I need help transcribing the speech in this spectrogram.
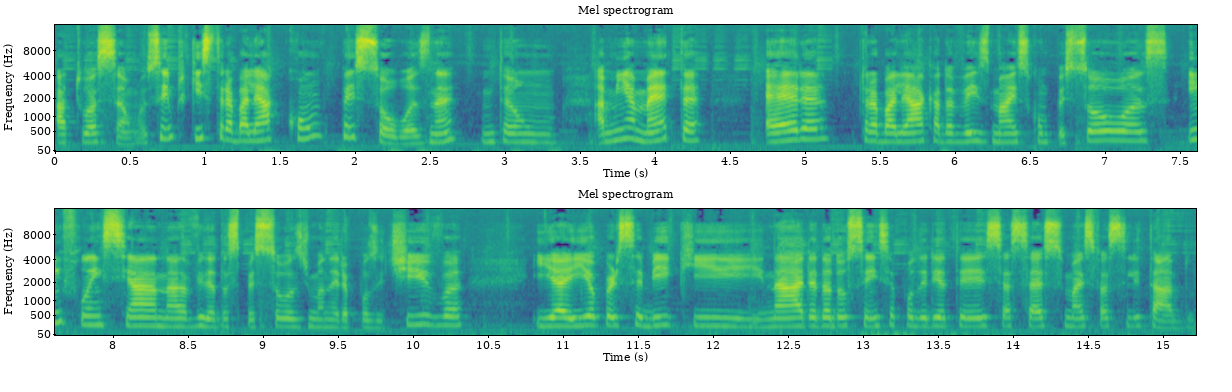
atuação. Eu sempre quis trabalhar com pessoas, né? Então, a minha meta era trabalhar cada vez mais com pessoas, influenciar na vida das pessoas de maneira positiva. E aí eu percebi que na área da docência eu poderia ter esse acesso mais facilitado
